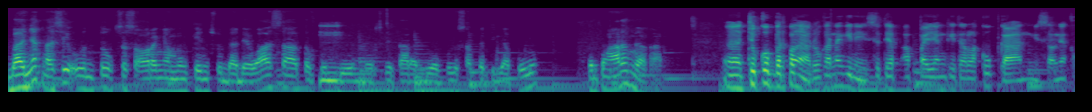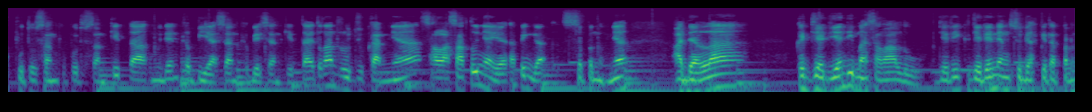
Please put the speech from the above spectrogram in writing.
banyak nggak sih untuk seseorang yang mungkin sudah dewasa ataupun hmm. di umur sekitar 20 sampai 30 berpengaruh nggak Kak? Uh, cukup berpengaruh karena gini, setiap apa yang kita lakukan, misalnya keputusan-keputusan kita, kemudian kebiasaan-kebiasaan kita, itu kan rujukannya salah satunya ya, tapi nggak sepenuhnya adalah kejadian di masa lalu. Jadi kejadian yang sudah kita per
